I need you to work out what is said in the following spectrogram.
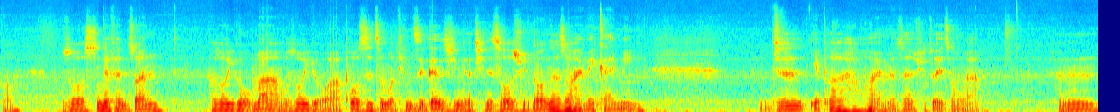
哦，我说新的粉专，他说有吗？我说有啊。博士怎么停止更新的？请搜寻。哦，那时候还没改名，就是也不知道他后来有没有再去追踪啊。嗯，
